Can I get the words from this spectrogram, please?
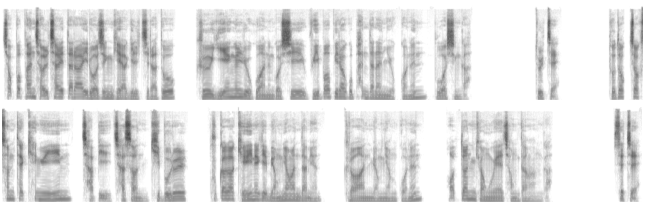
적법한 절차에 따라 이루어진 계약일지라도 그 이행을 요구하는 것이 위법이라고 판단한 요건은 무엇인가? 둘째, 도덕적 선택 행위인 자비, 자선, 기부를 국가가 개인에게 명령한다면 그러한 명령권은 어떤 경우에 정당한가? 셋째,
